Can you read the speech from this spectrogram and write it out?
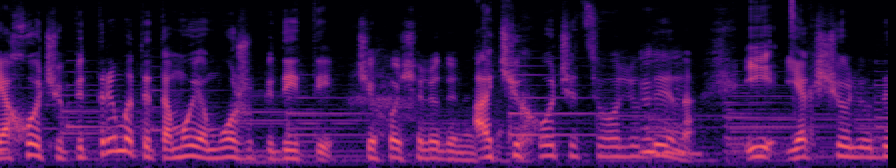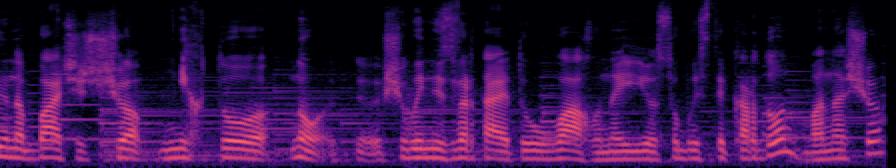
Я хочу підтримати, тому я можу підійти. Чи хоче людина? А чи хоче цього людина? Угу. І якщо людина бачить, що ніхто, ну що ви не звертаєте увагу на її особистий кордон, вона що?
